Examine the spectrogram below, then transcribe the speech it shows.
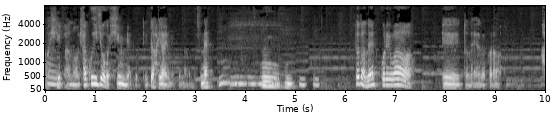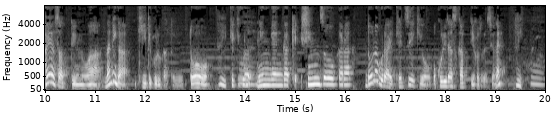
まあ、ひあの100以上が頻脈って言って早い脈になるんですね。ただね、これは、えーっとね、だから、速さっていうのは何が効いてくるかというと、はい。結はい局人間がけ心臓からどのぐらい血液を送り出すかっていうことですよね。はい。は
